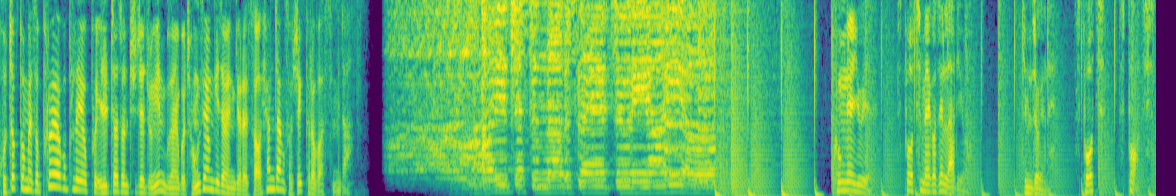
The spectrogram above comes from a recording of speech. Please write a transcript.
고척돔에서 프로야구 플레이오프 1차전 취재 중인 문화일보 정세영 기자 연결해서 현장 소식 들어봤습니다. 국내 유일 스포츠 매거진 라디오 김종현의 스포츠 스포츠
